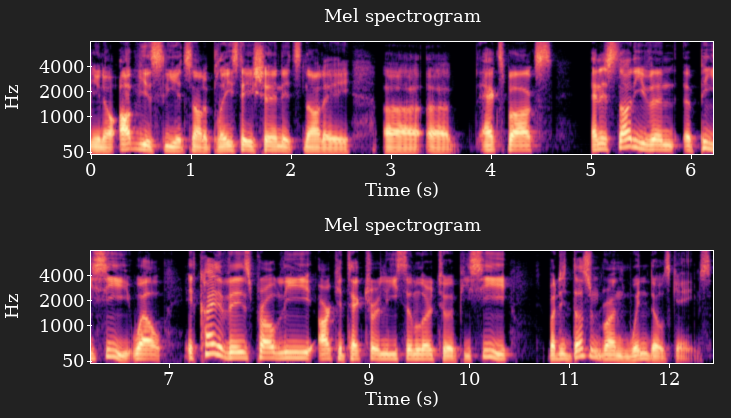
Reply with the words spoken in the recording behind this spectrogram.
You know, obviously, it's not a PlayStation, it's not a, uh, a Xbox, and it's not even a PC. Well, it kind of is probably architecturally similar to a PC, but it doesn't run Windows games.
